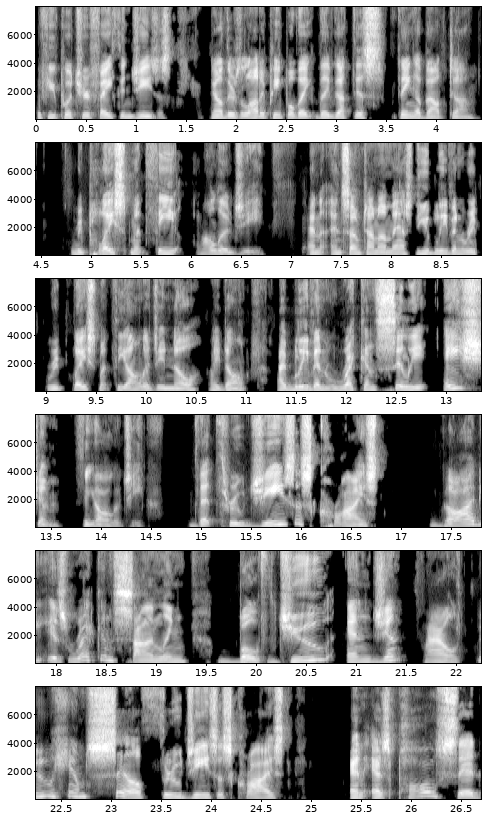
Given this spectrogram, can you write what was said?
if you put your faith in Jesus. Now, there's a lot of people, they, they've got this thing about um, replacement theology. And, and sometimes I'm asked, do you believe in re- replacement theology? No, I don't. I believe in reconciliation theology, that through Jesus Christ, God is reconciling both Jew and Gentile to himself through Jesus Christ. And as Paul said,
